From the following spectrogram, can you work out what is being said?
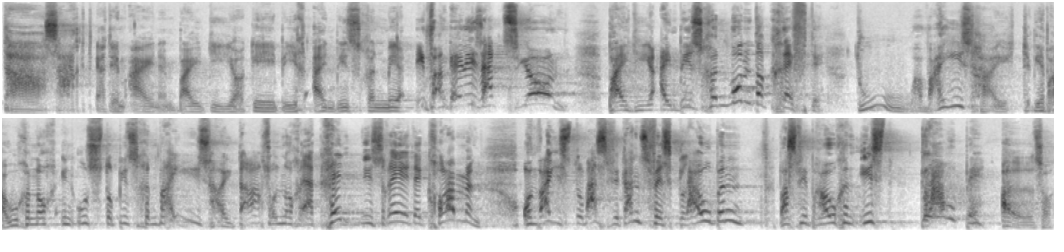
Da sagt er dem einen, bei dir gebe ich ein bisschen mehr Evangelisation, bei dir ein bisschen Wunderkräfte. Du, Weisheit, wir brauchen noch in Oster bisschen Weisheit, da soll noch Erkenntnisrede kommen. Und weißt du was, für ganz fest Glauben, was wir brauchen, ist Glaube. Also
